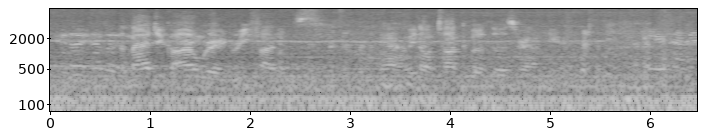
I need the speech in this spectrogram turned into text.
the magic R word, refunds. Yeah, we don't talk about those around here. Thank you.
